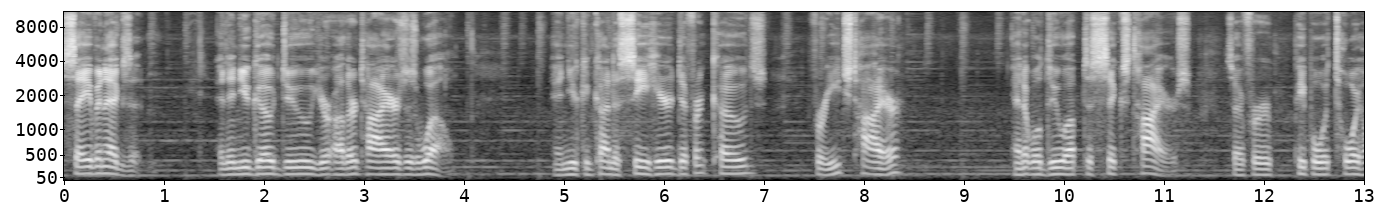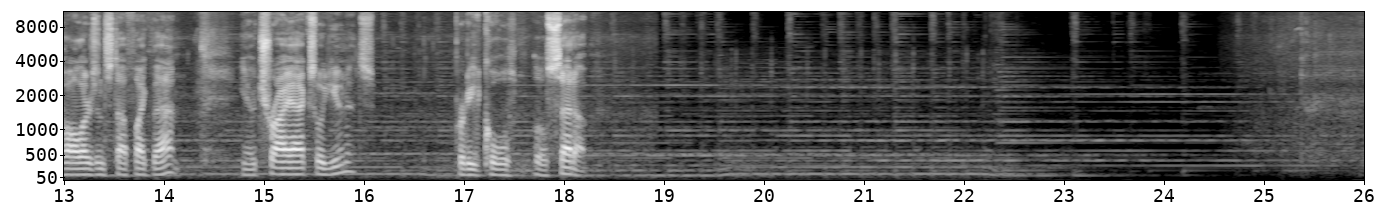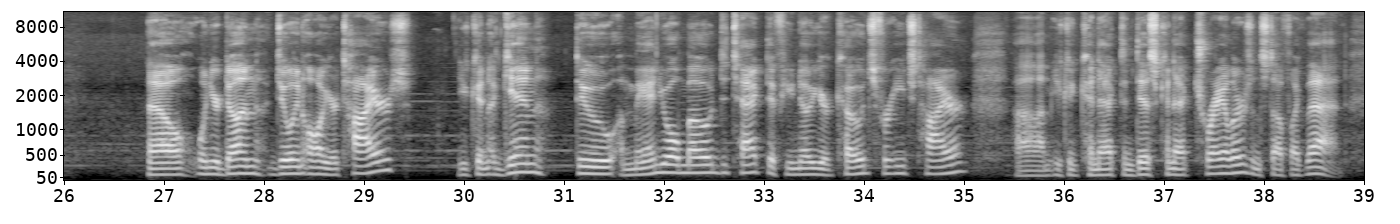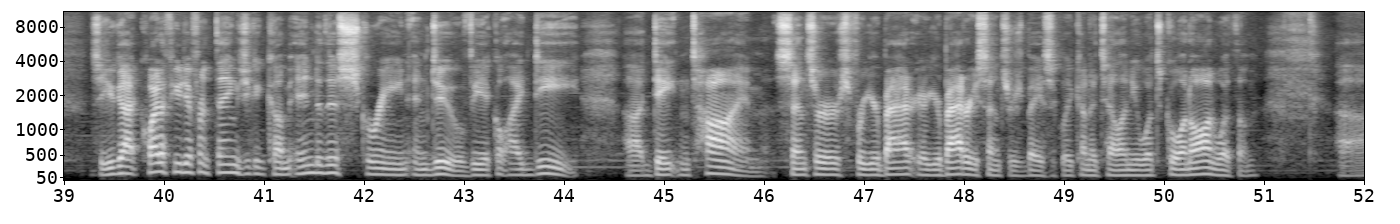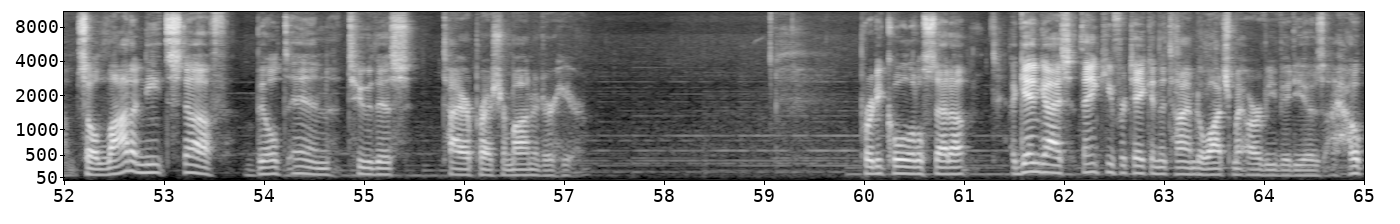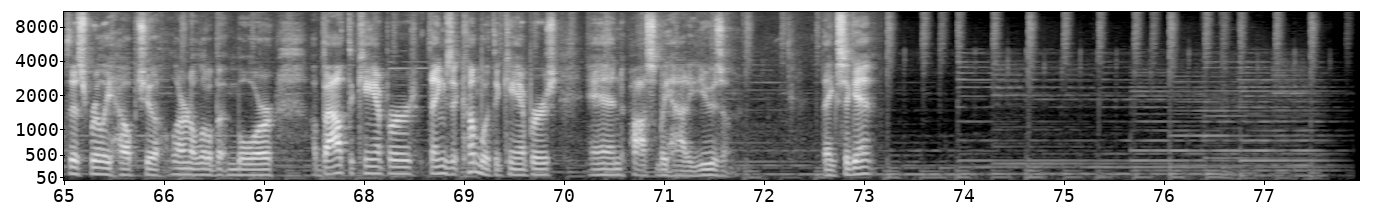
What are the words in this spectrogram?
save and exit. And then you go do your other tires as well. And you can kind of see here different codes for each tire. And it will do up to six tires. So for people with toy haulers and stuff like that, you know, triaxle units, pretty cool little setup. Now, when you're done doing all your tires, you can again do a manual mode detect if you know your codes for each tire. Um, you can connect and disconnect trailers and stuff like that. So you got quite a few different things you can come into this screen and do. Vehicle ID, uh, date and time, sensors for your battery, your battery sensors basically, kind of telling you what's going on with them. Um, so a lot of neat stuff built in to this tire pressure monitor here. Pretty cool little setup. Again, guys, thank you for taking the time to watch my RV videos. I hope this really helped you learn a little bit more about the camper, things that come with the campers, and possibly how to use them. Thanks again.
